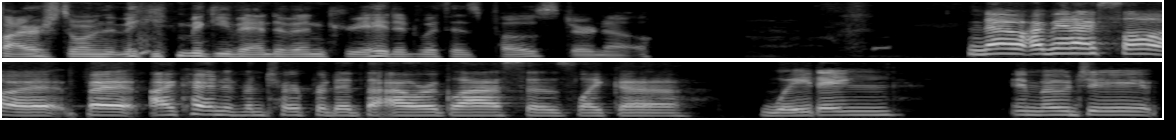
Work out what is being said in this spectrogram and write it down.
firestorm that Mickey, Mickey Van de Ven created with his post, or no? No, I mean I saw it, but I kind of interpreted the hourglass as like a waiting emoji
